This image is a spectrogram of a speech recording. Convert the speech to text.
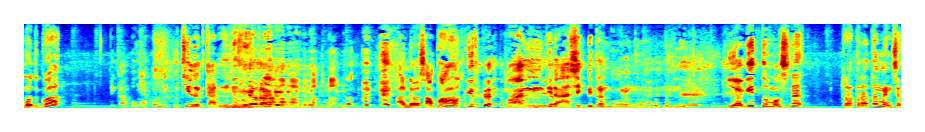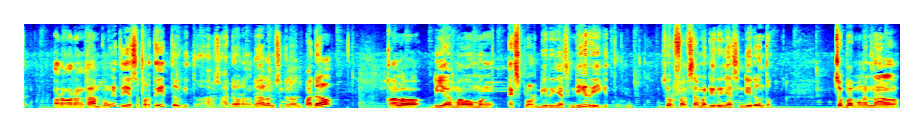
Menurut gua Di kampungnya pun dikucilkan. anda sampah gitu. Ya teman, tidak asik di tongkrongan. ya gitu maksudnya rata-rata mindset orang-orang kampung itu ya seperti itu gitu. Harus ada orang dalam segala macam. Padahal kalau dia mau mengeksplor dirinya sendiri gitu survive sama dirinya sendiri untuk coba mengenal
